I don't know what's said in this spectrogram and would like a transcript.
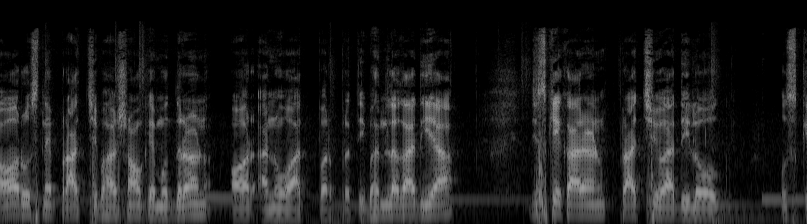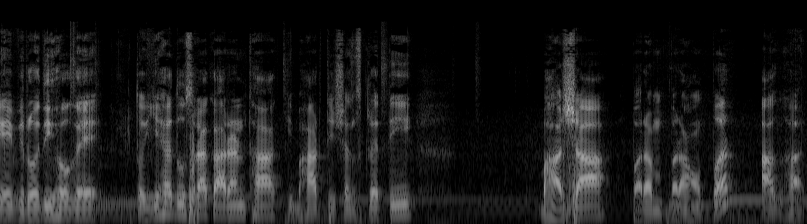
और उसने प्राच्य भाषाओं के मुद्रण और अनुवाद पर प्रतिबंध लगा दिया, जिसके कारण प्राच्यवादी लोग उसके विरोधी हो गए। तो यह दूसरा कारण था कि भारतीय संस्कृति, भाषा, परंपराओं पर आघात।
